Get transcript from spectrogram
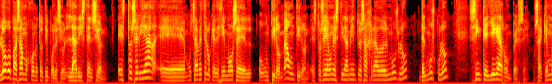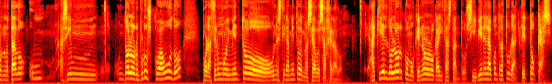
Luego pasamos con otro tipo de lesión, la distensión. Esto sería eh, muchas veces lo que decimos el, un tirón, ah, un tirón. Esto sería un estiramiento exagerado del muslo, del músculo, sin que llegue a romperse. O sea, que hemos notado un, así un, un dolor brusco agudo por hacer un movimiento, un estiramiento demasiado exagerado. Aquí el dolor como que no lo localizas tanto. Si viene la contractura, te tocas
